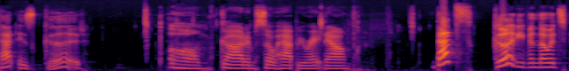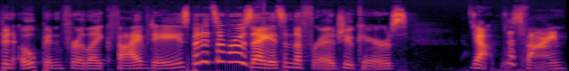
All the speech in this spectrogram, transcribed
that is good. Oh God, I'm so happy right now. That's good, even though it's been open for like five days. But it's a rosé. It's in the fridge. Who cares? Yeah. That's fine.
